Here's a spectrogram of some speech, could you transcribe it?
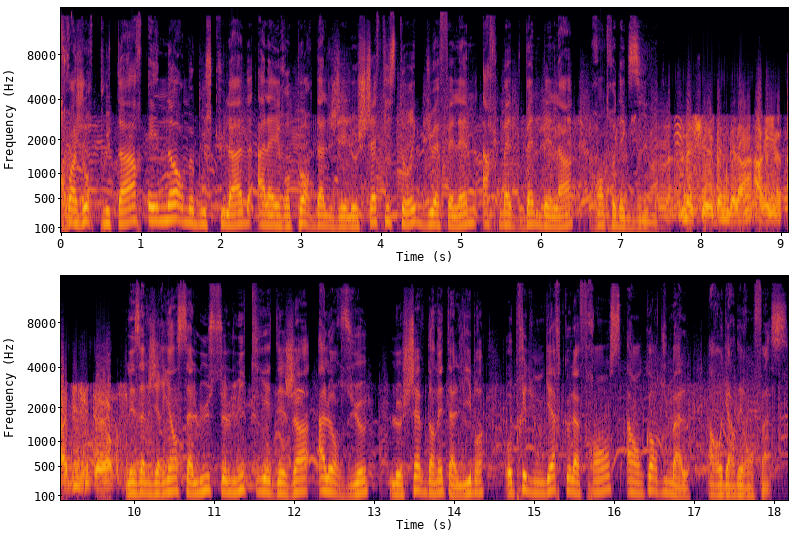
Trois jours plus tard, énorme bousculade à l'aéroport d'Alger. Le chef historique du FLN, Ahmed Ben Bella, rentre d'exil. Monsieur Ben Bella arrive à 18h. Les Algériens saluent celui qui est déjà, à leurs yeux, le chef d'un État libre, au prix d'une guerre que la France a encore du mal à regarder en face.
